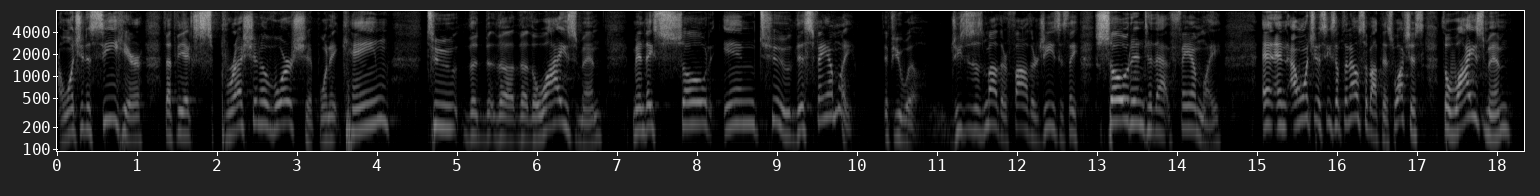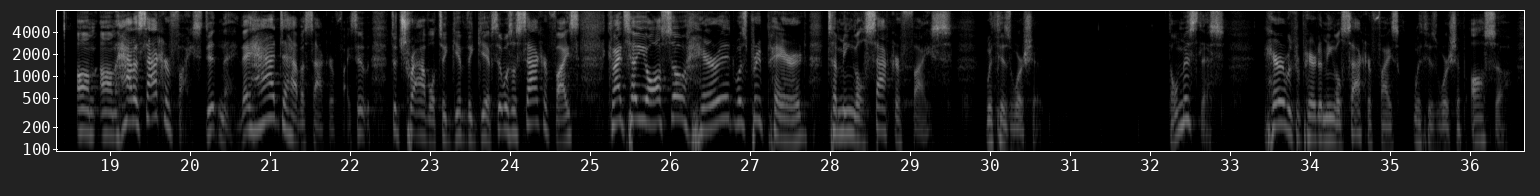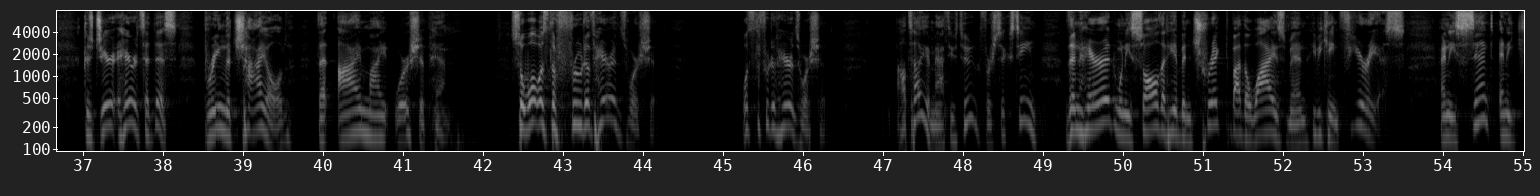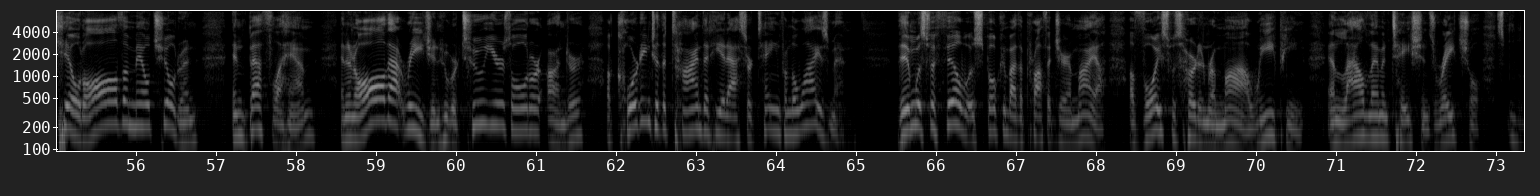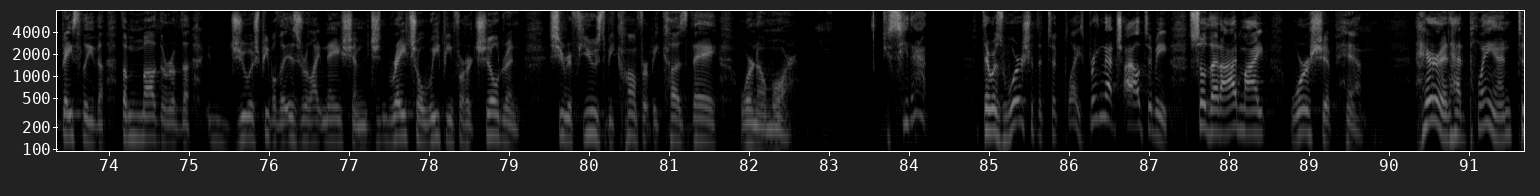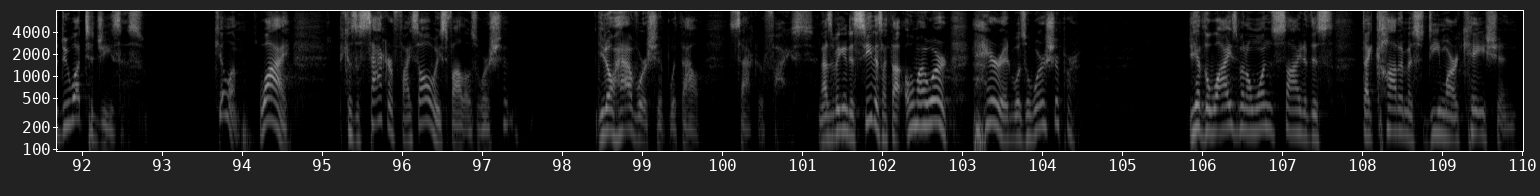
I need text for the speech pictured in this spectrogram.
I want you to see here that the expression of worship, when it came to the, the, the, the, wise men, man, they sowed into this family, if you will. Jesus' mother, father, Jesus, they sowed into that family. And, and I want you to see something else about this. Watch this. The wise men um, um, had a sacrifice, didn't they? They had to have a sacrifice it, to travel, to give the gifts. It was a sacrifice. Can I tell you also, Herod was prepared to mingle sacrifice with his worship. Don't miss this. Herod was prepared to mingle sacrifice with his worship also. Because Herod said this bring the child that I might worship him. So, what was the fruit of Herod's worship? What's the fruit of Herod's worship? I'll tell you, Matthew 2, verse 16. Then Herod, when he saw that he had been tricked by the wise men, he became furious. And he sent and he killed all the male children in Bethlehem and in all that region who were two years old or under, according to the time that he had ascertained from the wise men. Then was fulfilled what was spoken by the prophet Jeremiah. A voice was heard in Ramah, weeping and loud lamentations. Rachel, basically the, the mother of the Jewish people, the Israelite nation, Rachel weeping for her children. She refused to be comforted because they were no more. Do you see that? There was worship that took place. Bring that child to me so that I might worship him. Herod had planned to do what to Jesus? Kill him. Why? Because a sacrifice always follows worship. You don't have worship without sacrifice. And as I began to see this, I thought, oh my word, Herod was a worshiper. You have the wise men on one side of this dichotomous demarcation,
